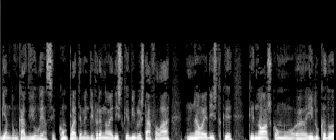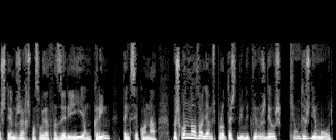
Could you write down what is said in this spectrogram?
diante de um caso de violência completamente diferente. Não é disto que a Bíblia está a falar, não é disto que, que nós, como uh, educadores, temos a responsabilidade de fazer e aí é um crime, tem que ser condenado. Mas quando nós olhamos para o texto bíblico, vemos Deus que é um Deus de amor.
